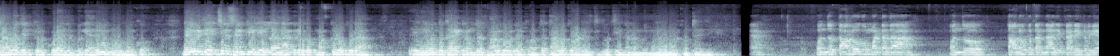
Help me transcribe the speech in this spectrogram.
ಸಾರ್ವಜನಿಕರು ಕೂಡ ಇದ್ರ ಬಗ್ಗೆ ಅರಿವು ಮೂಡಬೇಕು. ದಯವಿಟ್ಟು ಹೆಚ್ಚಿನ ಸಂಖ್ಯೆಯಲ್ಲಿ ಎಲ್ಲ ನಾಗರಿಕರು, ಮಕ್ಕಳು ಕೂಡ ಈ ಒಂದು ಕಾರ್ಯಕ್ರಮದಲ್ಲಿ ಪಾಲ್ಗೊಳ್ಬೇಕು ಅಂತ ತಾಲೂಕು ಆಡಳಿತದ ವತಿಯಿಂದ ನಾನು ಮನವಿ ಮಾಡ್ಕೊತಾ ಇದ್ದೀನಿ. ಒಂದು ತಾಲೂಕು ಮಟ್ಟದ ಒಂದು ತಾಲೂಕು ದಂಡಾಧಿಕಾರಿಗಳಿಗೆ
